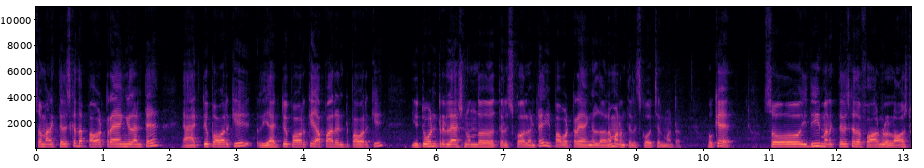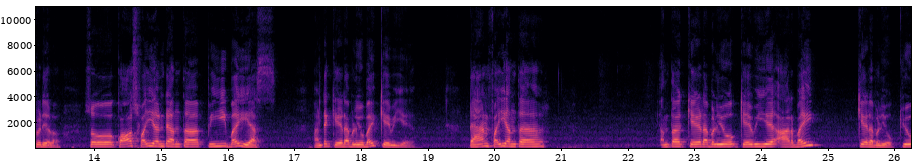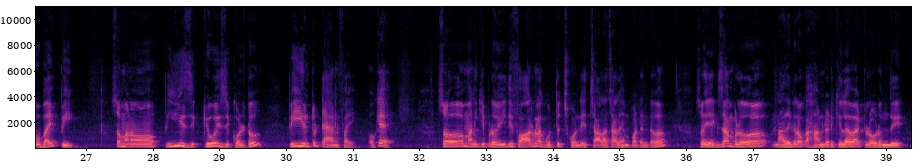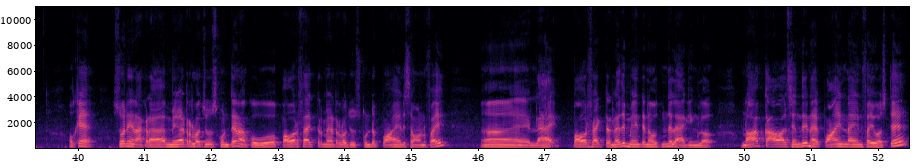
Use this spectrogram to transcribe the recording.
సో మనకు తెలుసు కదా పవర్ ట్రయాంగిల్ అంటే యాక్టివ్ పవర్కి రియాక్టివ్ పవర్కి అపారెంట్ పవర్కి ఎటువంటి రిలేషన్ ఉందో తెలుసుకోవాలంటే ఈ పవర్ ట్రయాంగిల్ ద్వారా మనం తెలుసుకోవచ్చు అనమాట ఓకే? సో ఇది మనకు తెలుసు కదా ఫార్ములా లాస్ట్ వీడియోలో. సో కాస్ ఫైవ్ అంటే అంత? పి బై ఎస్ అంటే KW by KVA tan five అంత? అంతా KW KVAR by KW Q by P. So మనం P is Q is equal to P into tan five okay? So మనకి ఇప్పుడు ఇది formula గుర్తుంచుకోండి చాలా చాలా ఇంపార్టెంట్. సో ఎగ్జాంపుల్ నా దగ్గర ఒక హండ్రెడ్ కిలోవాట్ లోడ్ ఉంది ఓకే? సో నేను అక్కడ మీటర్లో చూసుకుంటే నాకు పవర్ ఫ్యాక్టర్ మీటర్లో చూసుకుంటే పాయింట్ సెవెన్ ఫైవ్ ల్యా పవర్ ఫ్యాక్టర్ అనేది మెయింటైన్ అవుతుంది ల్యాగింగ్లో. నాకు కావాల్సింది పాయింట్ నైన్ ఫైవ్ వస్తే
